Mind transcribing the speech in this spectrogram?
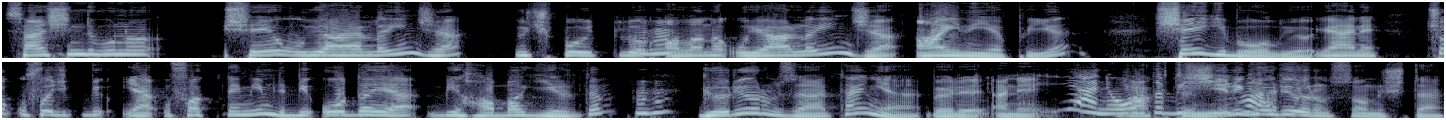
Sen şimdi bunu şeye uyarlayınca, üç boyutlu Hı hı. alana uyarlayınca aynı yapıyı şey gibi oluyor. Yani çok ufacık bir yani ufak demeyeyim de bir odaya, bir haba girdim. Hı hı. Görüyorum zaten ya böyle hani Yani orada bir şey yeri var. görüyorum sonuçta.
